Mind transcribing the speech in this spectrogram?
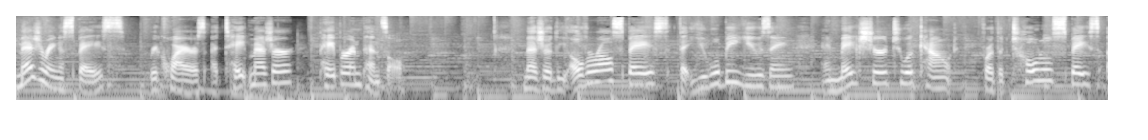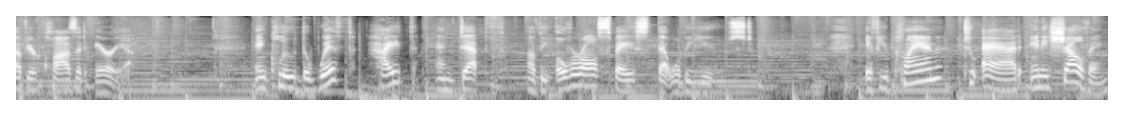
Measuring a space requires a tape measure, paper, and pencil. Measure the overall space that you will be using and make sure to account for the total space of your closet area. Include the width, height, and depth of the overall space that will be used. If you plan to add any shelving,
